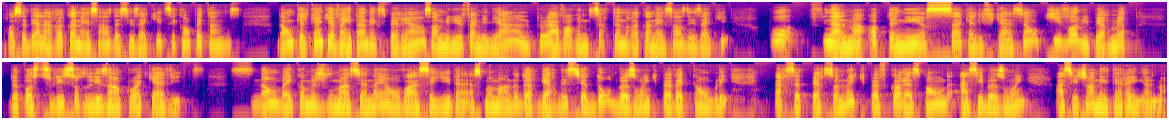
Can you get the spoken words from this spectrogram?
procéder à la reconnaissance de ses acquis et de ses compétences. Donc, quelqu'un qui a 20 ans d'expérience en milieu familial peut avoir une certaine reconnaissance des acquis pour finalement obtenir sa qualification qui va lui permettre de postuler sur les emplois qui avisent. Sinon, ben, comme je vous mentionnais, on va essayer à ce moment-là de regarder s'il y a d'autres besoins qui peuvent être comblés par cette personne-là qui peuvent correspondre à ses besoins, à ses champs d'intérêt également.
